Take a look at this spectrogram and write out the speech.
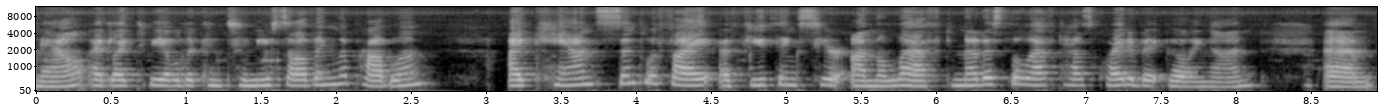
Now I'd like to be able to continue solving the problem. I can simplify a few things here on the left. Notice the left has quite a bit going on. Um,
